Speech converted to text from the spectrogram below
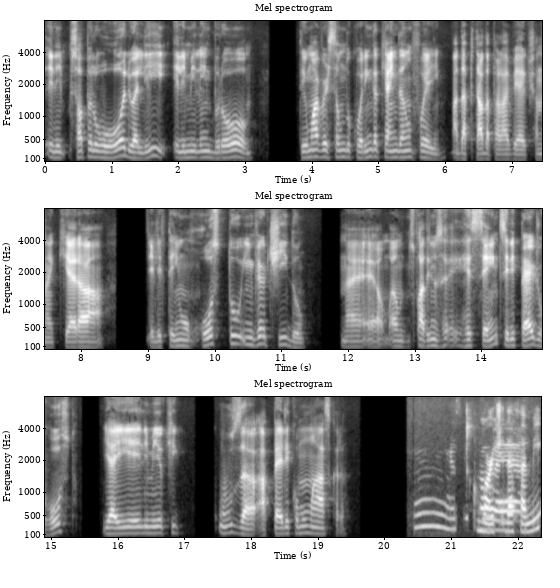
ele só pelo olho ali, ele me lembrou. Tem uma versão do Coringa que ainda não foi adaptada para live action, né? Que era. Ele tem um rosto invertido, né? É um é um dos quadrinhos re- recentes, ele perde o rosto. E aí ele meio que usa a pele como máscara. Hum, eu sei qual morte é. da família.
